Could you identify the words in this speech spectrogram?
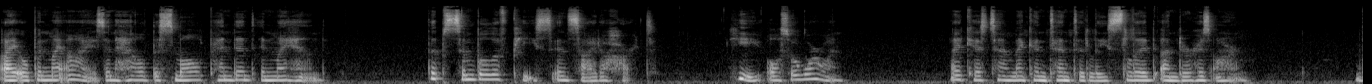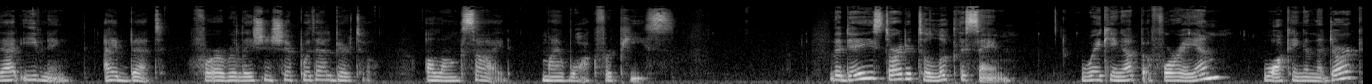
I opened my eyes and held the small pendant in my hand, the symbol of peace inside a heart. He also wore one. I kissed him and contentedly slid under his arm. That evening, I bet for a relationship with Alberto alongside my walk for peace. The day started to look the same waking up at 4 a.m., walking in the dark,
